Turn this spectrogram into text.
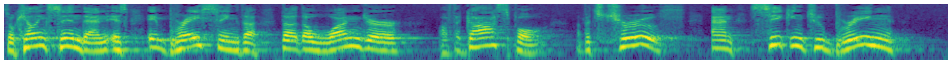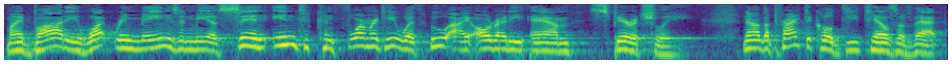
So killing sin then is embracing the, the, the wonder of the gospel, of its truth, and seeking to bring my body, what remains in me of sin, into conformity with who I already am spiritually. Now, the practical details of that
